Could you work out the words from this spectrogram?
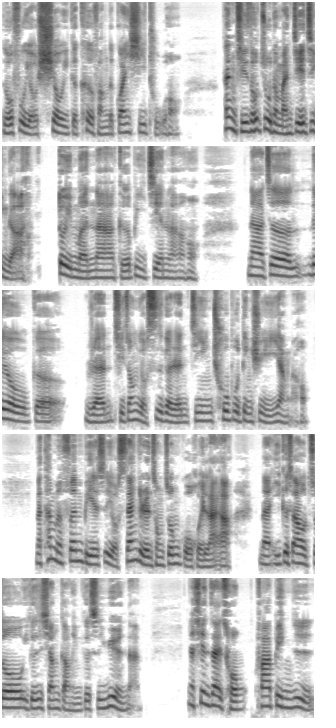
罗富有秀一个客房的关系图哈，他们其实都住的蛮接近的啊，对门啊，隔壁间啦哈。那这六个人，其中有四个人基因初步定序一样了哈。那他们分别是有三个人从中国回来啊，那一个是澳洲，一个是香港，一个是越南。那现在从发病日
